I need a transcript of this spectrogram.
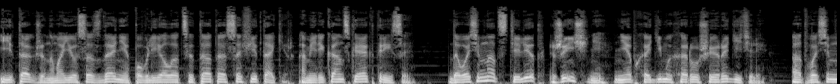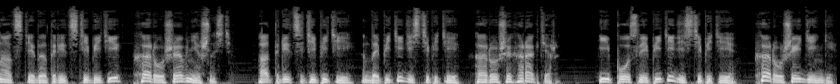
И также на мое создание повлияла цитата Софи Такер, американской актрисы. До 18 лет женщине необходимы хорошие родители, от 18 до 35 – хорошая внешность, от 35 до 55 – хороший характер, и после 55 – хорошие деньги.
